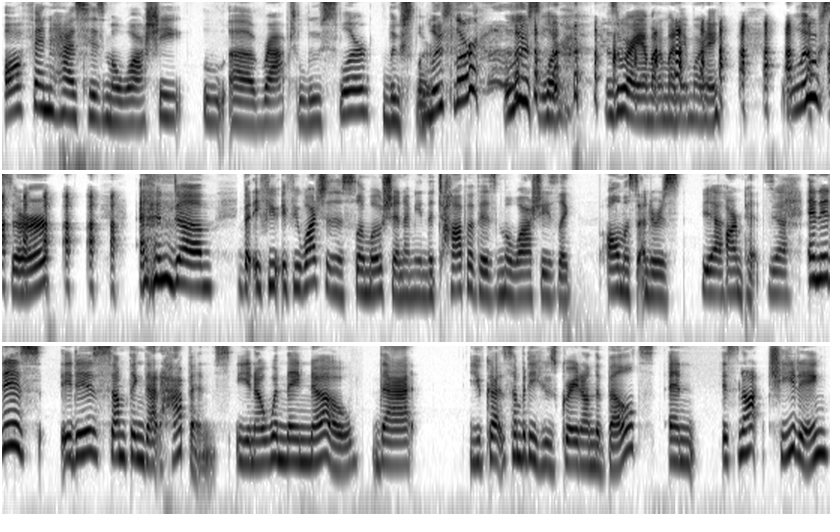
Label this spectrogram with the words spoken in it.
often has his Mawashi uh, wrapped looser, looser, Loosler? looser. this is where I am on a Monday morning. Looser. And um, but if you if you watch it in slow motion, I mean, the top of his mawashi is like almost under his Yeah. armpits. Yeah. And it is it is something that happens, you know, when they know that you've got somebody who's great on the belts and it's not cheating.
